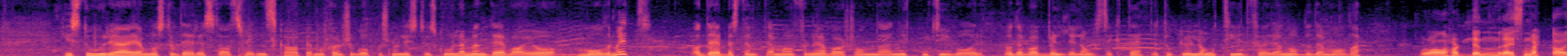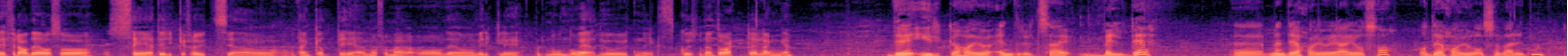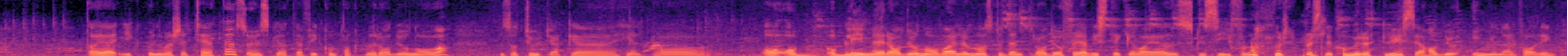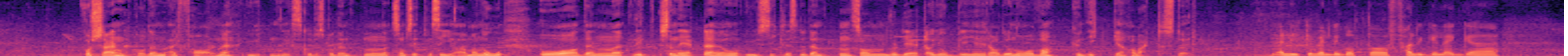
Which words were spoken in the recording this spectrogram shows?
historie, jeg må studere statsvitenskap, jeg må kanskje gå på journalisthøyskole. Men det var jo målet mitt. Og det bestemte jeg meg for når jeg var sånn 19-20 eh, år. Og det var veldig langsiktig. Det tok jo lang tid før jeg nådde det målet. Hvordan har den reisen vært, da, ifra det å se et yrke fra utsida og, og, tenke at det er noe for meg, og det å virkelig Nå, nå er du jo utenrikskorrespondent og har vært det lenge. Det yrket har jo endret seg veldig. Eh, men det har jo jeg også. Og det har jo også verden. Da jeg gikk på universitetet, så husker jeg at jeg fikk kontakt med Radio Nova. Men så turte jeg ikke helt å, å, bli med i Radio Nova, eller med studentradio, for jeg visste ikke hva jeg skulle si for noe når det plutselig kom rødt lys. Jeg hadde jo ingen erfaring. Forskjellen på den erfarne utenrikskorrespondenten som sitter ved sida av meg nå, og den litt sjenerte og usikre studenten som vurderte å jobbe i Radio Nova, kunne ikke ha vært større. Jeg liker veldig godt å fargelegge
